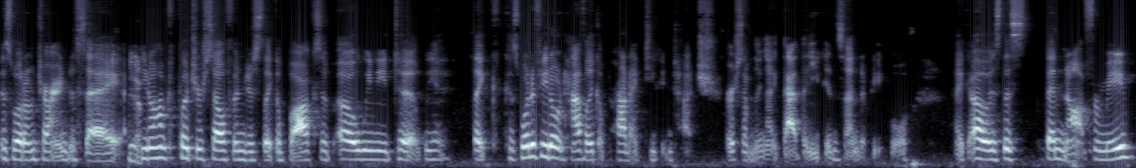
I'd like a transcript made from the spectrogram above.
is what i'm trying to say. Yeah. you don't have to put yourself in just like a box of oh we need to we like because what if you don't have like a product you can touch or something like that that you can send to people? Like oh is this then not for me?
